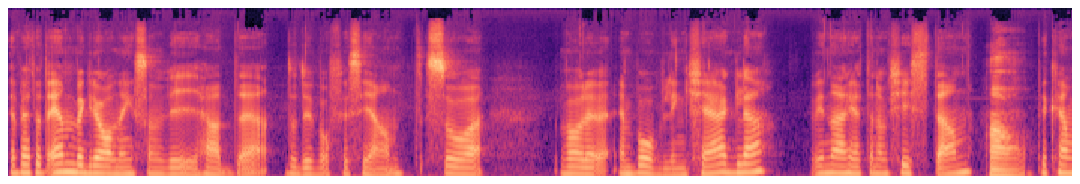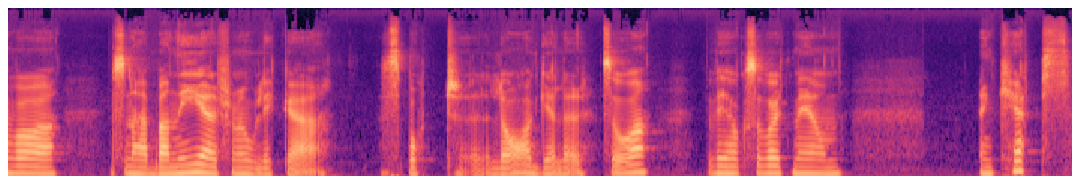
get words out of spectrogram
Jag vet att en begravning som vi hade då du var officiant så var det en bowlingkägla i närheten av kistan. Ja. Det kan vara sådana här baner från olika sportlag eller så. Vi har också varit med om en keps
